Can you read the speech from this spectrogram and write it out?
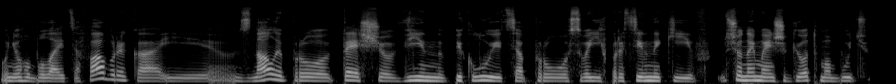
у нього була і ця фабрика, і знали про те, що він піклується про своїх працівників. Щонайменш Гьот, мабуть,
